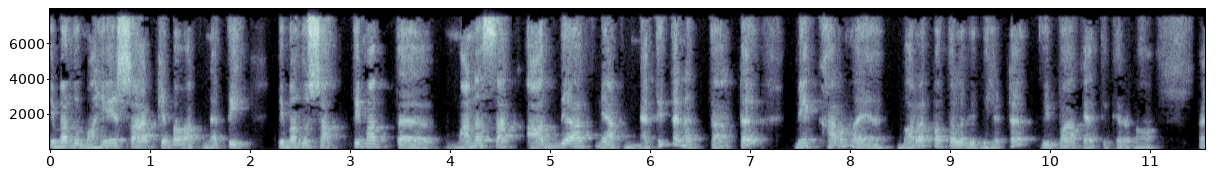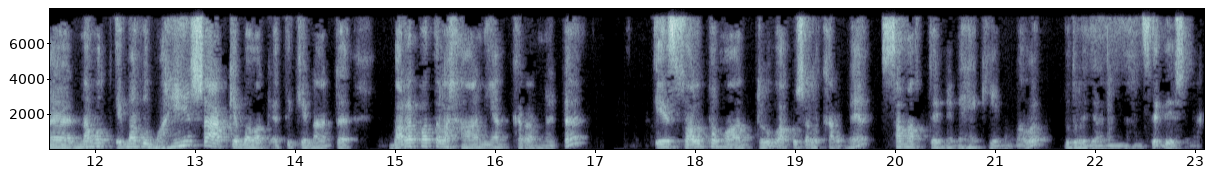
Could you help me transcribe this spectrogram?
එබඳු මහේශාක්‍ය බවක් නැති එබඳු ශක්තිමත් මනසක් ආධ්‍යාත්මයක් නැති තැනත්තාට මේ කර්මය බරපතල විදිහට විපාක ඇති කරනවා. නමුත් එබඳු මහේශාක්‍ය බවක් ඇති කෙනාට බරපතල හානියක් කරන්නට ඒ ස්වල්ප මාත්‍ර වූ අකුසල කර්මය සමත් වෙන්නේ නැහැ කියන බව බුදුරජාණන් වහන්සේ දේශනා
